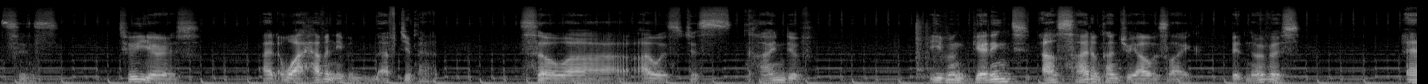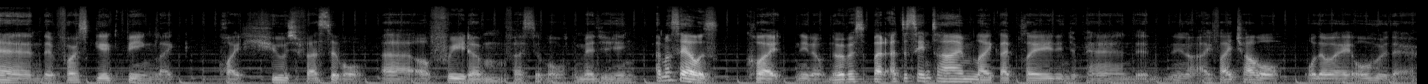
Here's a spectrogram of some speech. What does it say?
since two years I, well, I haven't even left Japan. So uh, I was just kind of even getting outside of country. I was like a bit nervous, and the first gig being like quite huge festival uh, of Freedom Festival in Medellin. I must say I was quite you know nervous, but at the same time, like I played in Japan, and you know if I travel all the way over there,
